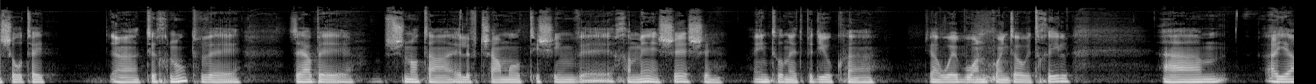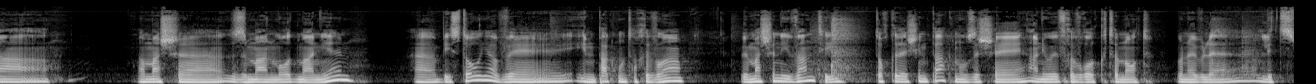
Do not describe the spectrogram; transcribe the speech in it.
שירותי תכנות, וזה היה בשנות ה-1995-6, האינטרנט בדיוק, ה-Web 1.0 התחיל. היה ממש זמן מאוד מעניין בהיסטוריה, והנפקנו את החברה, ומה שאני הבנתי, תוך כדי שהנפקנו, זה שאני אוהב חברות קטנות, ואני אוהב לצ...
